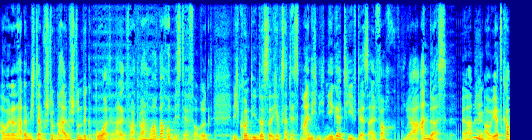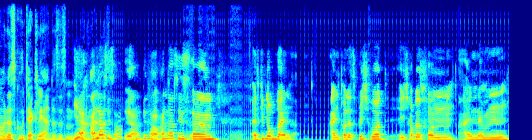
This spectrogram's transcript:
Aber dann hat er mich da bestimmt eine halbe Stunde gebohrt. Dann hat er gefragt, warum, warum ist der verrückt? Ich konnte ihm das, ich habe gesagt, das meine ich nicht negativ, der ist einfach, ja, anders. Ja, ja. aber jetzt kann man das gut erklären. Das ist ein ja, anders ist auch, ja, genau. Anders ist, ähm, es gibt noch ein, ein tolles Sprichwort. Ich habe das von einem,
